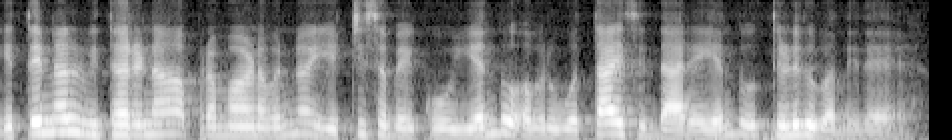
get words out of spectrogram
ಎಥೆನಾಲ್ ವಿತರಣಾ ಪ್ರಮಾಣವನ್ನು ಹೆಚ್ಚಿಸಬೇಕು ಎಂದು ಅವರು ಒತ್ತಾಯಿಸಿದ್ದಾರೆ ಎಂದು ತಿಳಿದು ಬಂದಿದೆ.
